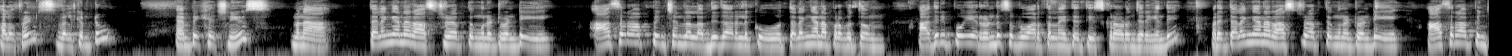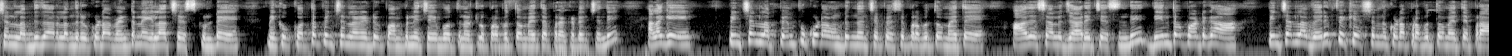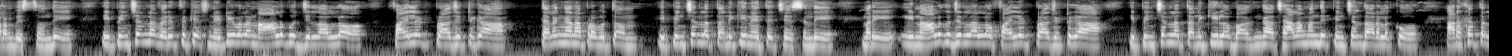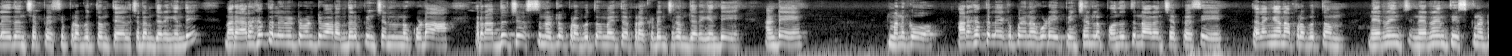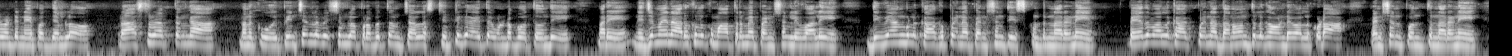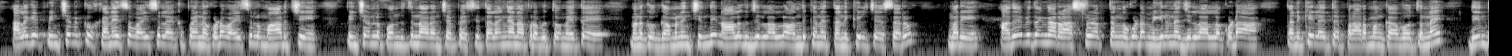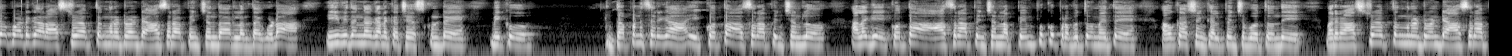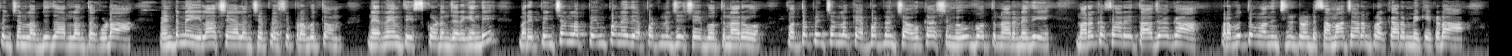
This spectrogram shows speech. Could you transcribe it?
Hello friends welcome to MPH news మన తెలంగాణ రాష్ట్ర వ్యాప్తంగా ఉన్నటువంటి ఆసరా పింఛన్ల లబ్ధిదారులకు తెలంగాణ ప్రభుత్వం అదిరిపోయే రెండు శుభవార్తలను అయితే తీసుకురావడం జరిగింది. మరి తెలంగాణ రాష్ట్ర వ్యాప్తంగా ఉన్నటువంటి ఆసరా పింఛన్ లబ్ధిదారులందరూ కూడా వెంటనే ఇలా చేసుకుంటే మీకు కొత్త పింఛన్లు అనేటివి పంపిణీ చేయబోతున్నట్లు ప్రభుత్వం అయితే ప్రకటించింది. అలాగే పింఛన్ల పెంపు కూడా ఉంటుందని చెప్పేసి ప్రభుత్వం అయితే ఆదేశాలు జారీ చేసింది. దీంతో పాటుగా పింఛన్ల వెరిఫికేషన్ కూడా ప్రభుత్వం అయితే ప్రారంభిస్తుంది. ఈ పింఛన్ల వెరిఫికేషన్ ఇటీవల నాలుగు జిల్లాల్లో పైలట్ ప్రాజెక్టుగా తెలంగాణ ప్రభుత్వం ఈ పింఛన్ల తనిఖీని అయితే చేసింది. మరి ఈ నాలుగు జిల్లాల్లో పైలట్ ప్రాజెక్టుగా ఈ పింఛన్ల తనిఖీలో భాగంగా చాలామంది పింఛన్దారులకు అర్హత లేదని చెప్పేసి ప్రభుత్వం తేల్చడం జరిగింది. మరి అర్హత లేనటువంటి వారందరి పింఛన్లను కూడా రద్దు చేస్తున్నట్లు ప్రభుత్వం అయితే ప్రకటించడం జరిగింది. అంటే మనకు అర్హత లేకపోయినా కూడా ఈ పింఛన్లు పొందుతున్నారని చెప్పేసి తెలంగాణ ప్రభుత్వం నిర్ణయించి నిర్ణయం తీసుకున్నటువంటి నేపథ్యంలో రాష్ట్ర వ్యాప్తంగా మనకు పింఛన్ల విషయంలో ప్రభుత్వం చాలా స్ట్రిక్ట్గా అయితే ఉండబోతోంది. మరి నిజమైన అర్హులకు మాత్రమే పెన్షన్లు ఇవ్వాలి. దివ్యాంగులు కాకపోయినా పెన్షన్ తీసుకుంటున్నారని పేదవాళ్ళు కాకపోయినా ధనవంతులుగా ఉండే వాళ్ళు కూడా పెన్షన్ పొందుతున్నారని అలాగే పింఛన్కు కనీస వయసు లేకపోయినా కూడా వయసులు మార్చి పింఛన్లు పొందుతున్నారని చెప్పేసి తెలంగాణ ప్రభుత్వం అయితే మనకు గమనించింది. నాలుగు జిల్లాల్లో అందుకనే తనిఖీలు చేశారు. మరి అదేవిధంగా రాష్ట్ర వ్యాప్తంగా కూడా మిగిలిన జిల్లాల్లో కూడా తనిఖీలు అయితే ప్రారంభం కాబోతున్నాయి. దీంతో పాటుగా రాష్ట్ర వ్యాప్తంగా ఉన్నటువంటి ఆసరా పింఛన్దారులంతా కూడా ఈ విధంగా కనుక చేసుకుంటే మీకు తప్పనిసరిగా ఈ కొత్త ఆసరా పింఛన్లు అలాగే కొత్త ఆసరా పింఛన్ల పెంపుకు ప్రభుత్వం అయితే అవకాశం కల్పించబోతుంది. మరి రాష్ట్ర వ్యాప్తంగా ఉన్నటువంటి ఆసరా పింఛన్ లబ్ధిదారులంతా కూడా వెంటనే ఇలా చేయాలని చెప్పేసి ప్రభుత్వం నిర్ణయం తీసుకోవడం జరిగింది. మరి పింఛన్ల పెంపు అనేది ఎప్పటి నుంచి చేయబోతున్నారు? కొత్త పింఛన్లకు ఎప్పటి నుంచి అవకాశం ఇవ్వబోతున్నారు అనేది మరొకసారి తాజాగా ప్రభుత్వం అందించినటువంటి సమాచారం ప్రకారం మీకు ఇక్కడ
